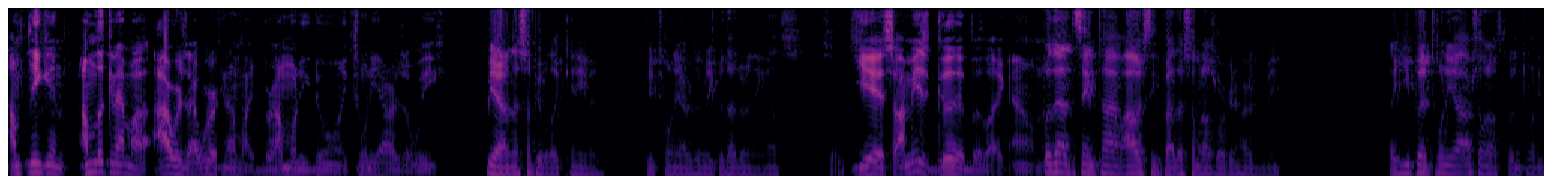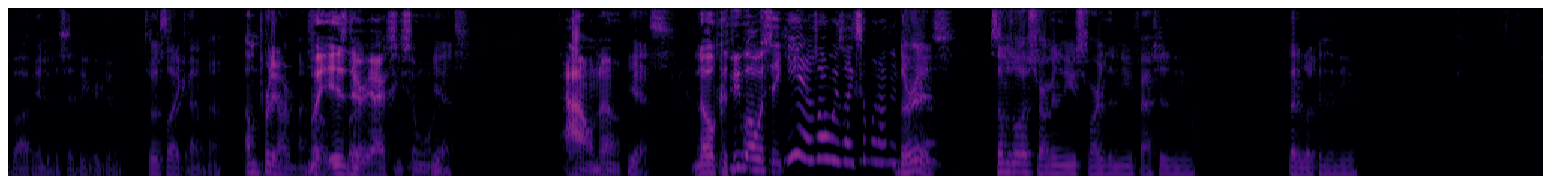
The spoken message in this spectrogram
I'm thinking, I'm looking at my hours at work, and I'm like, bro, I'm only doing like 20 hours a week. Yeah, and there's some people that can't even do 20 hours a week without doing anything else. So it's, Yeah, so I mean, it's good, but like, I don't know. But then at the same time, I always think about there's someone else working harder than me. Like you put in 20 hours, someone else put in 25 and do the same thing you're doing. So it's like I don't know. I'm pretty hard on myself. But is there actually someone? Yes. I don't know. Yes, No, because people always say, yeah, there's always like someone out there. there doing is. Someone's always stronger than you, smarter than you, faster than you, better looking than you.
